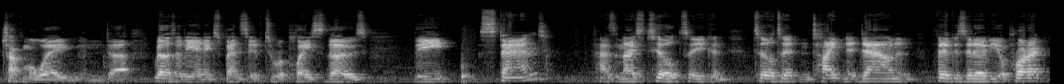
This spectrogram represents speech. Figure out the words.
chuck them away and uh, relatively inexpensive to replace those. The stand has a nice tilt so you can tilt it and tighten it down and focus it over your product.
